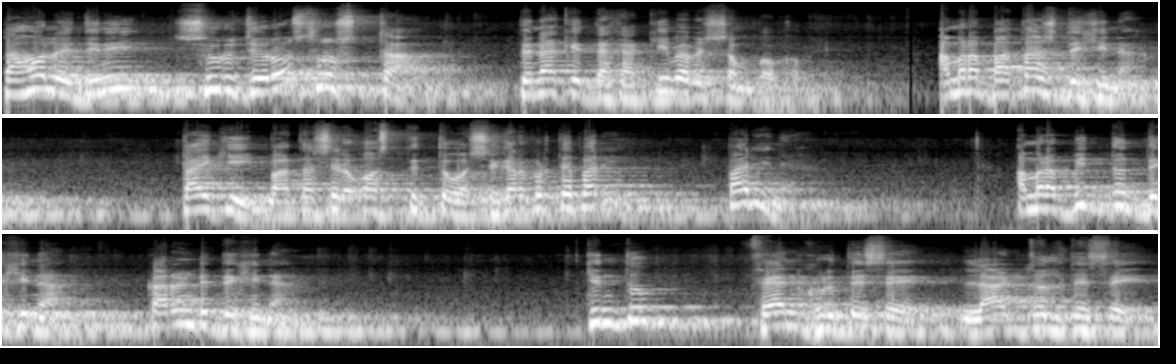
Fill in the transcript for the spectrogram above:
তাহলে যিনি সূর্যেরও স্রষ্টা, তেনাকে দেখা কীভাবে সম্ভব হবে? আমরা বাতাস দেখি না। তাই কি বাতাসের অস্তিত্ব অস্বীকার করতে পারি? পারি না। আমরা বিদ্যুৎ দেখি না, কারেন্ট দেখি না। কিন্তু ফ্যান ঘুরতেছে, লাইট জ্বলতেছে,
